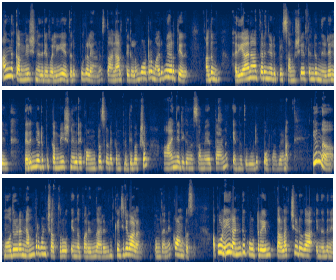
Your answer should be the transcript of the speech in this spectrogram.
അന്ന് കമ്മീഷനെതിരെ വലിയ എതിർപ്പുകളെയാണ് സ്ഥാനാർത്ഥികളും വോട്ടർമാരും ഉയർത്തിയത്. അതും ഹരിയാന തെരഞ്ഞെടുപ്പിൽ സംശയത്തിന്റെ നിഴലിൽ തെരഞ്ഞെടുപ്പ് കമ്മീഷനെതിരെ കോൺഗ്രസ് അടക്കം പ്രതിപക്ഷം ആഞ്ഞടിക്കുന്ന സമയത്താണ് എന്നതുകൂടി ഓർമ്മ വേണം. ഇന്ന് മോദിയുടെ നമ്പർ വൺ ശത്രു എന്ന് പറയുന്നത് അരവിന്ദ് കെജ്രിവാളാണ്. ഒപ്പം തന്നെ കോൺഗ്രസും. അപ്പോൾ ഈ രണ്ട് കൂട്ടരെയും തളച്ചിടുക എന്നതിന്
